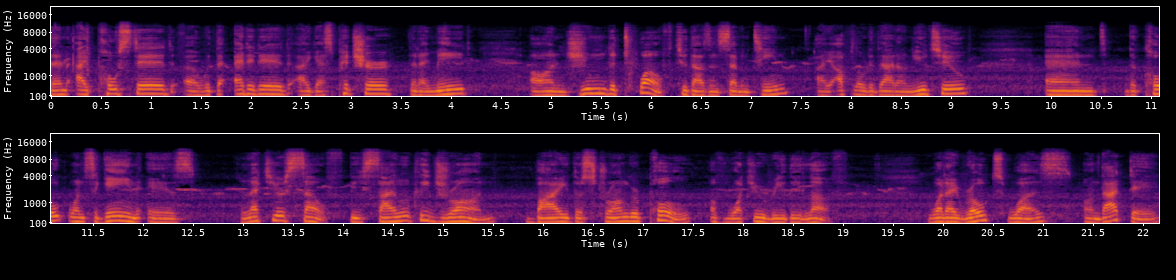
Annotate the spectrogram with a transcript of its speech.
Then I posted uh, with the edited, I guess, picture that I made on June the 12th, 2017. I uploaded that on YouTube. And the quote once again is Let yourself be silently drawn by the stronger pull of what you really love. What I wrote was on that day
